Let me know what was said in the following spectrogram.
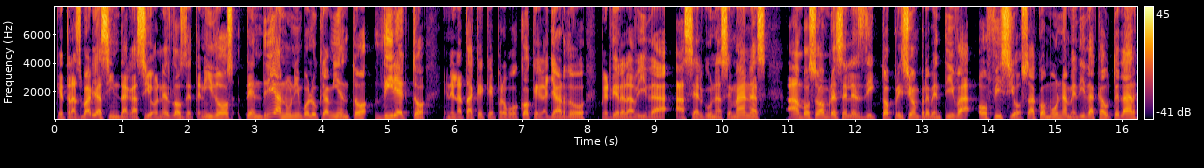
que tras varias indagaciones los detenidos tendrían un involucramiento directo en el ataque que provocó que Gallardo perdiera la vida hace algunas semanas. A ambos hombres se les dictó prisión preventiva oficiosa como una medida cautelar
